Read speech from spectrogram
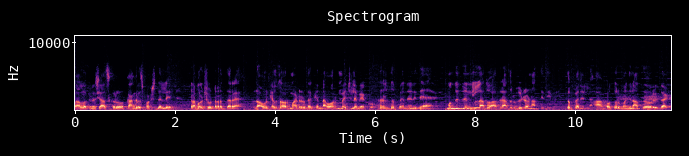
ತಾಲೂಕಿನ ಶಾಸಕರು ಕಾಂಗ್ರೆಸ್ ಪಕ್ಷದಲ್ಲಿ ಟ್ರಬಲ್ ಶೂಟರ್ ಇರ್ತಾರೆ ಅವ್ರ ಕೆಲಸ, ಅವ್ರು ಮಾಡಿರೋದಕ್ಕೆ ನಾವು ಅವ್ರನ್ನ ಮೆಚ್ಚಲೇಬೇಕು. ಅದರಲ್ಲಿ ತಪ್ಪೇನೇನಿದೆ? ಮುಂದಿನ ದಿನಗಳಲ್ಲಿ ಅದು ಆದರೆ ಅದನ್ನು ಇಡೋಣ ಅಂತಿದ್ದೀವಿ. ತಪ್ಪೇನಿಲ್ಲ. ಆ ಕೊತ್ತೂರು ಮಂಜುನಾಥ್ ಅವರಿದ್ದಾಗ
